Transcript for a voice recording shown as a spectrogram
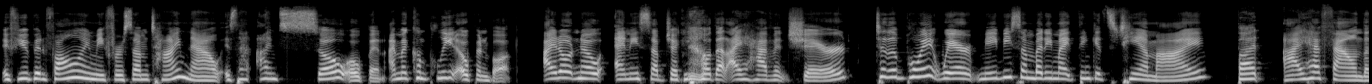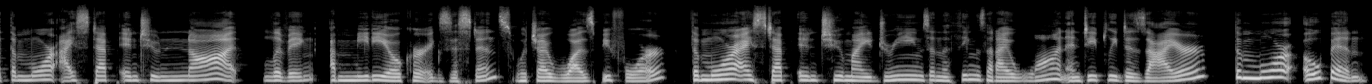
if you've been following me for some time now, is that I'm so open. I'm a complete open book. I don't know any subject now that I haven't shared to the point where maybe somebody might think it's TMI, but I have found that the more I step into not living a mediocre existence, which I was before, the more I step into my dreams and the things that I want and deeply desire, the more open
